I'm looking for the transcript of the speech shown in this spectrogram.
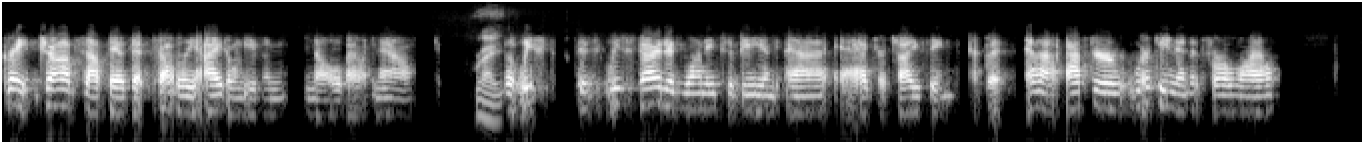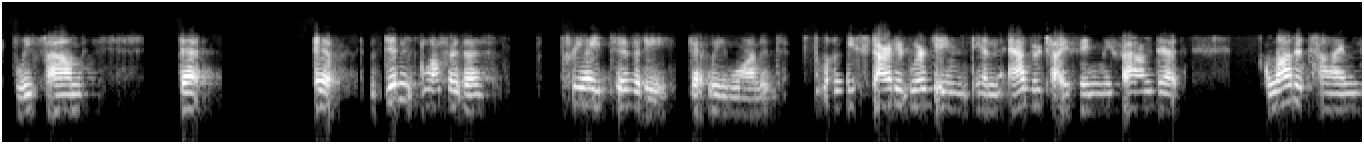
great jobs out there that probably I don't even know about now. Right. But we we started wanting to be in uh, advertising, but uh, after working in it for a while, we found that it didn't offer the creativity that we wanted. When we started working in advertising, we found that a lot of times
